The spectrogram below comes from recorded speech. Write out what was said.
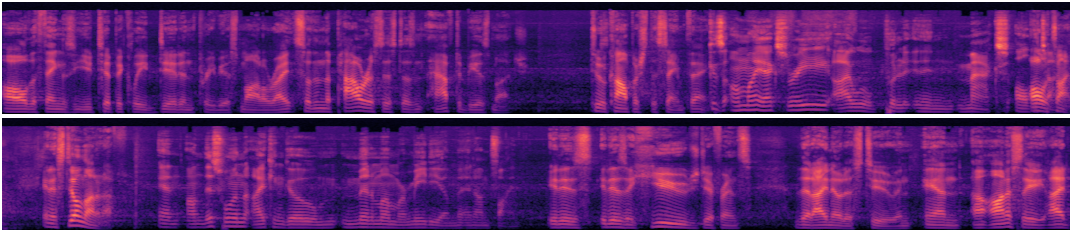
all the things that you typically did in the previous model, right? So then the power assist doesn't have to be as much to accomplish the same thing Because on my X3, I will put it in max all the all time. the time. And it's still not enough. And on this one, I can go minimum or medium, and I'm fine. it is it is a huge difference that I noticed too. And and uh, honestly, I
